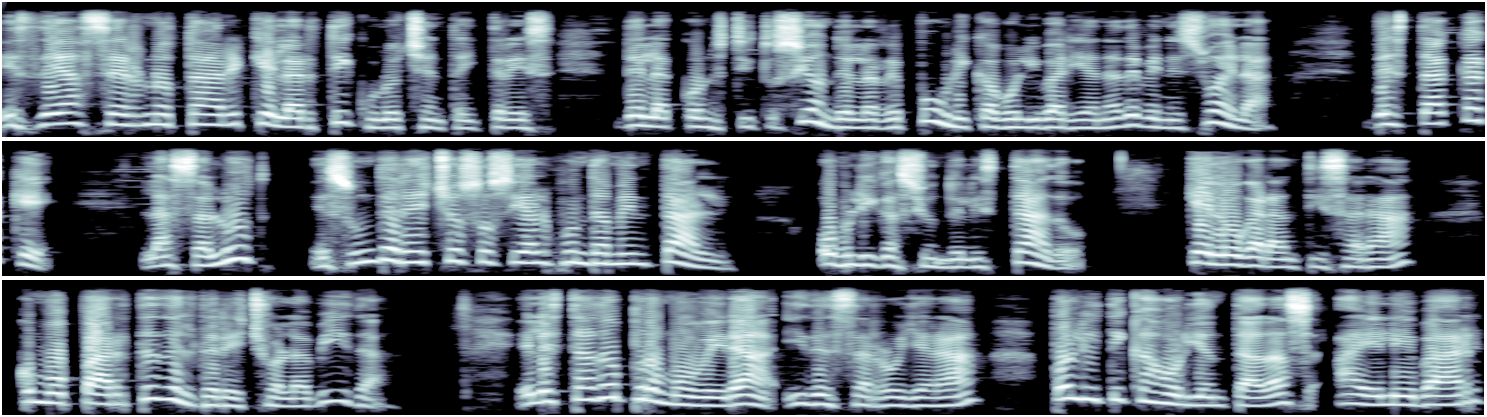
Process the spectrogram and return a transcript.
Es de hacer notar que el artículo 83 de la Constitución de la República Bolivariana de Venezuela destaca que la salud es un derecho social fundamental, obligación del Estado, que lo garantizará como parte del derecho a la vida, el Estado promoverá y desarrollará políticas orientadas a elevar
